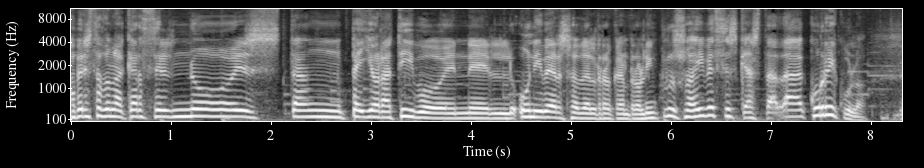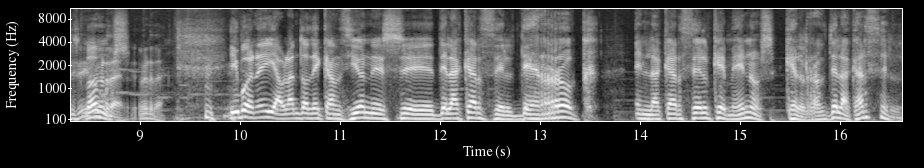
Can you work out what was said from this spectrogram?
haber estado en la cárcel no es tan peyorativo en el universo del rock and roll. Incluso hay veces que hasta da currículo. Vamos. Es verdad, Y bueno, y hablando de canciones eh, de la cárcel, de rock en la cárcel, ¿qué menos que el rock de la cárcel?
